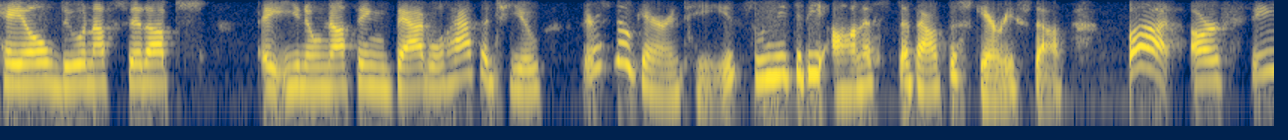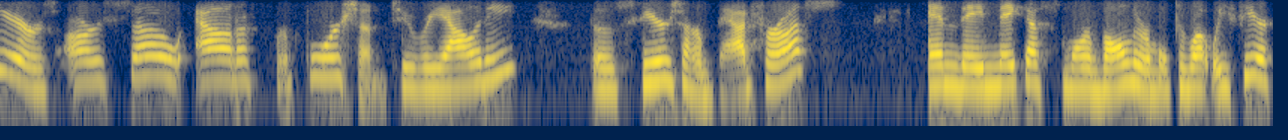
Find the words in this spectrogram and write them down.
kale, do enough sit ups, eh, you know, nothing bad will happen to you. There's no guarantees. We need to be honest about the scary stuff. But our fears are so out of proportion to reality. Those fears are bad for us and they make us more vulnerable to what we fear.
